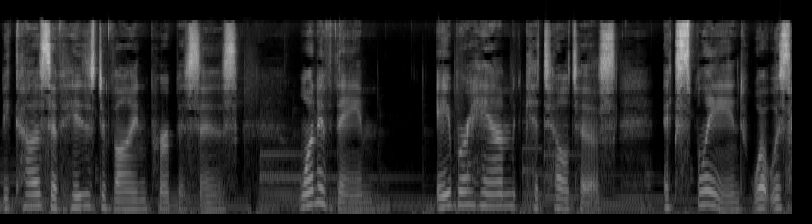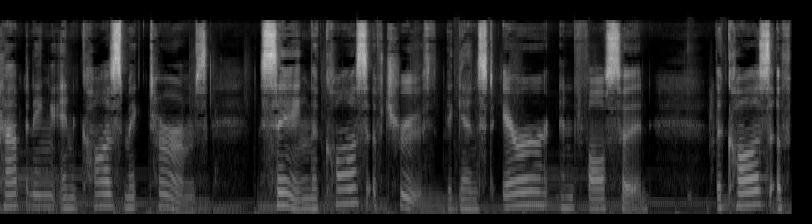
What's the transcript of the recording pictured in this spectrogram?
because of his divine purposes. One of them, Abraham Keteltas, explained what was happening in cosmic terms, saying the cause of truth against error and falsehood, the cause of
